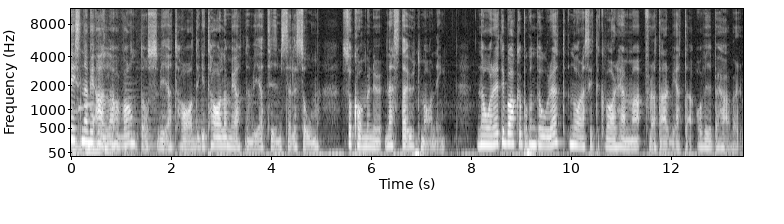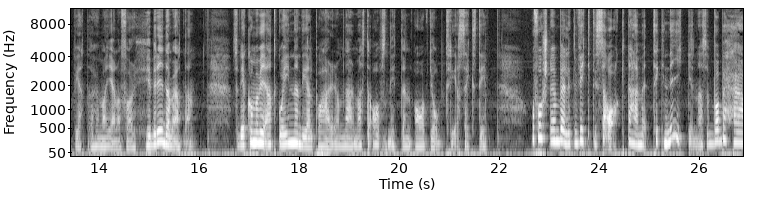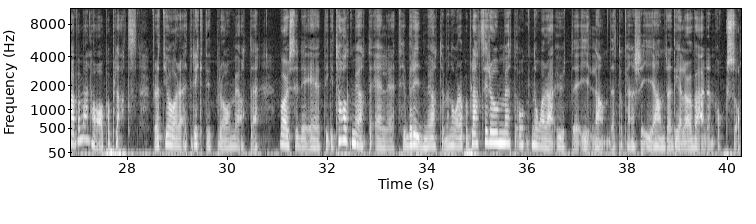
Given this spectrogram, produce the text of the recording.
Precis när vi alla har vant oss vid att ha digitala möten via Teams eller Zoom så kommer nu nästa utmaning. Några är tillbaka på kontoret, några sitter kvar hemma för att arbeta och vi behöver veta hur man genomför hybrida möten. Så det kommer vi att gå in en del på här i de närmaste avsnitten av Jobb 360. Och först en väldigt viktig sak, det här med tekniken. Alltså vad behöver man ha på plats för att göra ett riktigt bra möte? Vare sig det är ett digitalt möte eller ett hybridmöte med några på plats i rummet och några ute i landet och kanske i andra delar av världen också.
